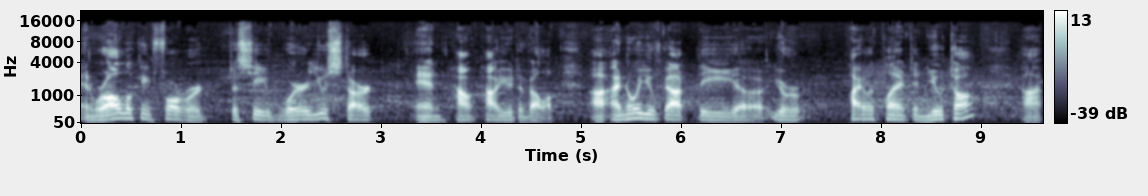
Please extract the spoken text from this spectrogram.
And we're all looking forward to see where you start and how, how you develop. Uh, I know you've got the, uh, your pilot plant in Utah. Uh,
